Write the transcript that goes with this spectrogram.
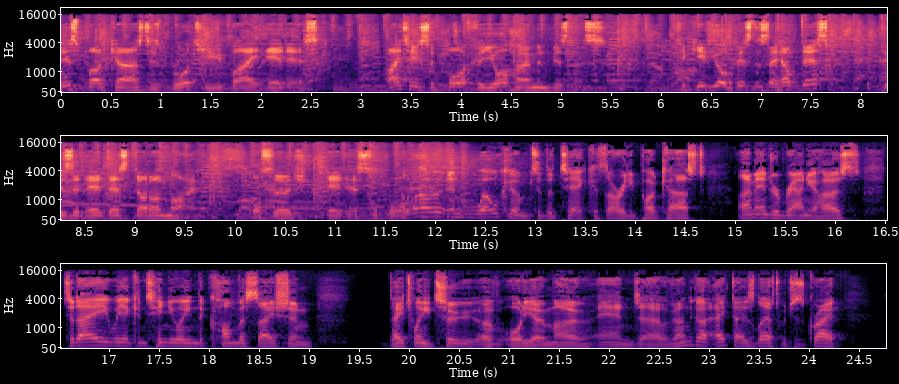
This podcast is brought to you by AirDesk, IT support for your home and business. To give your business a help desk, visit airdesk.online or search AirDesk support. Hello and welcome to the Tech Authority podcast. I'm Andrew Brown, your host. Today we are continuing the conversation, day 22 of Audio Mo, and uh, we've only got eight days left, which is great.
